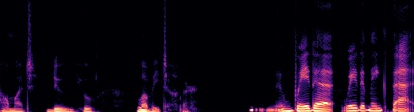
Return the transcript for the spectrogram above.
how much do you love each other. Way to way to make that.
